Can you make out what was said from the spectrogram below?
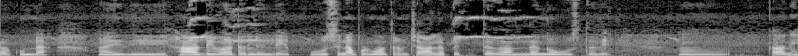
కాకుండా ఇది హార్డీ వాటర్లు వెళ్ళి పూసినప్పుడు మాత్రం చాలా పెద్దగా అందంగా పూస్తుంది. కానీ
